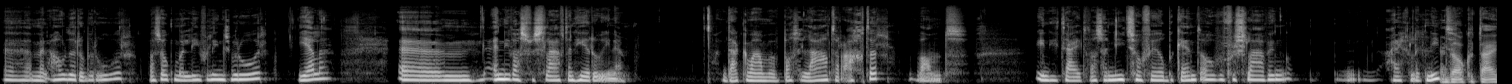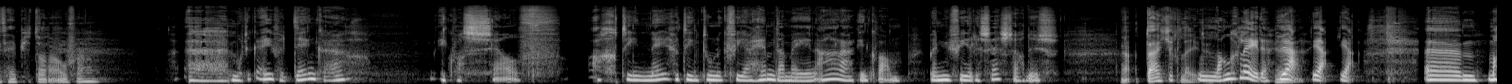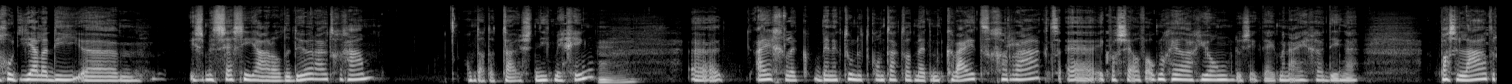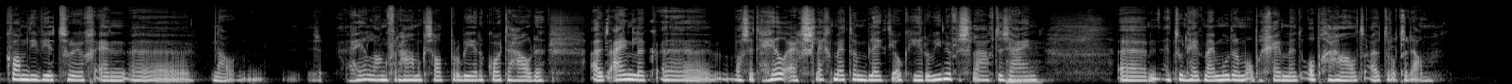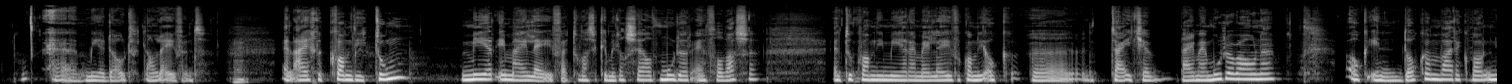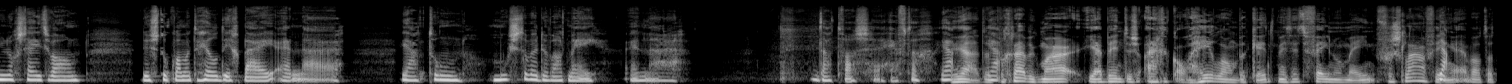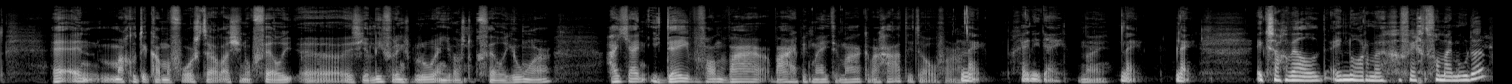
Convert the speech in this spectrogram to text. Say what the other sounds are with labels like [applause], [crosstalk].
Uh, mijn oudere broer, was ook mijn lievelingsbroer, Jelle. Um, en die was verslaafd aan heroïne. Daar kwamen we pas later achter, want in die tijd was er niet zoveel bekend over verslaving. Eigenlijk niet. En welke tijd heb je het dan over? Uh, moet ik even denken. Ik was zelf 18, 19 toen ik via hem daarmee in aanraking kwam. Ik ben nu 64, dus. Ja, een tijdje geleden. Lang geleden, ja, ja, ja. ja. Um, maar goed, Jelle die um, is met 16 jaar al de deur uitgegaan. Omdat het thuis niet meer ging. Mm -hmm. uh, eigenlijk ben ik toen het contact wat met hem kwijtgeraakt. Uh, ik was zelf ook nog heel erg jong, dus ik deed mijn eigen dingen. Pas later kwam die weer terug en uh, nou, een heel lang verhaal, ik zal het proberen kort te houden. Uiteindelijk uh, was het heel erg slecht met hem, bleek hij ook heroïneverslaafd te zijn. Mm. en toen heeft mijn moeder hem op een gegeven moment opgehaald uit Rotterdam. meer dood dan levend. Mm. En eigenlijk kwam die toen meer in mijn leven. Toen was ik inmiddels zelf moeder en volwassen. En toen kwam die meer in mijn leven. Kwam die ook uh, een tijdje bij mijn moeder wonen. Ook in Dokkum, waar ik woon, nu nog steeds woon. Dus toen kwam het heel dichtbij. En uh, ja, toen moesten we er wat mee. En uh, dat was heftig. Ja, ja dat ja. begrijp ik. Maar jij bent dus eigenlijk al heel lang bekend met het fenomeen verslaving. Ja. Hè? Wat dat, En, maar goed, ik kan me voorstellen, als je nog veel, uh, is je lievelingsbroer en je was nog veel jonger. Had jij een idee van waar, waar heb ik mee te maken? Waar gaat dit over? Nee, geen idee. Nee. Nee, nee. Ik zag wel het enorme gevecht van mijn moeder.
